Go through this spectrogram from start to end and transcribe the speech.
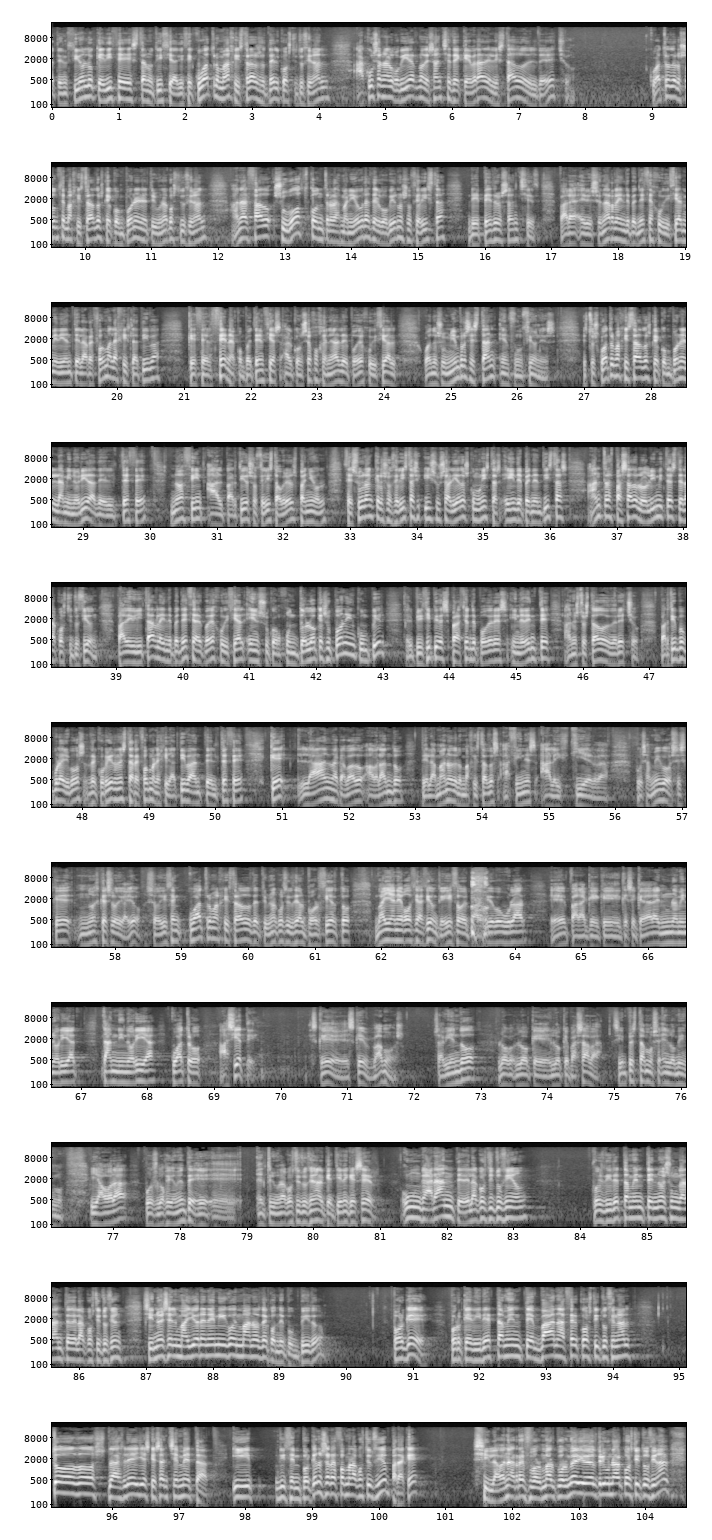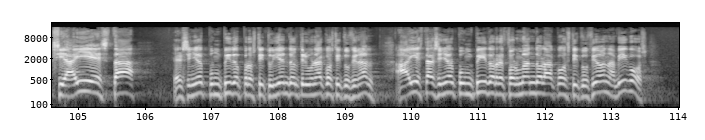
Atención lo que dice esta noticia. Dice, cuatro magistrados del Constitucional acusan al gobierno de Sánchez de quebrar el Estado del Derecho. Cuatro de los once magistrados que componen el Tribunal Constitucional han alzado su voz contra las maniobras del gobierno socialista de Pedro Sánchez para erosionar la independencia judicial mediante la reforma legislativa que cercena competencias al Consejo General del Poder Judicial cuando sus miembros están en funciones. Estos cuatro magistrados que componen la minoría del TC, no afín al Partido Socialista Obrero Español, censuran que los socialistas y sus aliados comunistas e independentistas han traspasado los límites de la Constitución para debilitar la independencia del Poder Judicial en su conjunto, lo que supone incumplir el principio de separación de poderes inherente a nuestro Estado de Derecho. Partido Popular y Vox recurrieron a esta reforma legislativa ante el TC que la han acabado hablando de la mano de los magistrados afines a la izquierda. Pues amigos, es que no es que se lo diga yo, se lo dicen cuatro magistrados del Tribunal Constitucional, por cierto, vaya negociación que hizo el Partido Popular eh, para que, se quedara en una minoría, tan minoría, 4 a 7. Es que, es que vamos, sabiendo lo, que, lo que pasaba, siempre estamos en lo mismo. Y ahora, pues lógicamente, eh, eh, el Tribunal Constitucional, que tiene que ser un garante de la Constitución, pues directamente no es un garante de la Constitución, sino es el mayor enemigo en manos de Conde Pumpido. ¿Por qué? porque directamente van a hacer constitucional todas las leyes que Sánchez meta. Y dicen, ¿por qué no se reforma la Constitución? ¿Para qué? Si la van a reformar por medio del Tribunal Constitucional, si ahí está el señor Pumpido prostituyendo el Tribunal Constitucional, ahí está el señor Pumpido reformando la Constitución, amigos,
